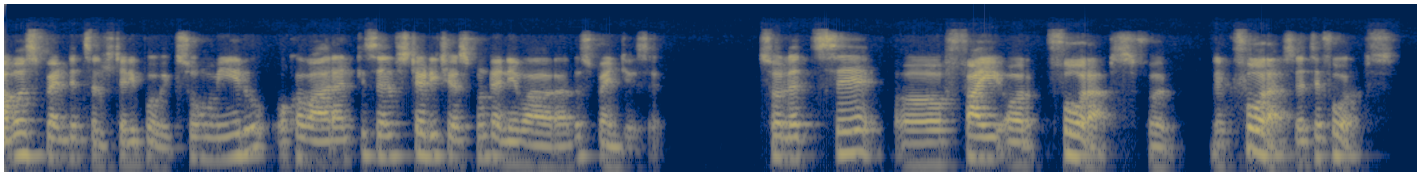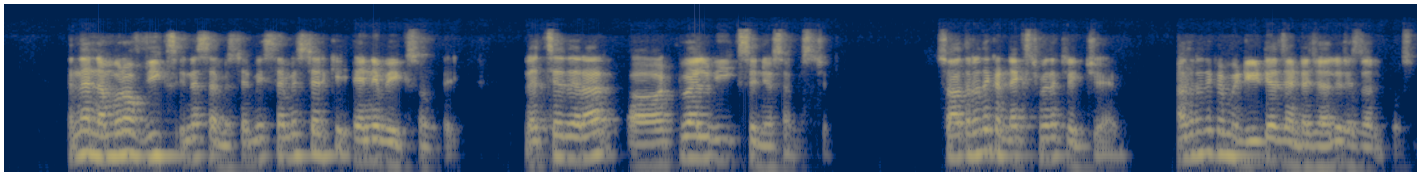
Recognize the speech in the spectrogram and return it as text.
hours spend in self study per week so మీరు ఒక వారానికి సెల్ఫ్ స్టడీ చేసుకుంటే ఎన్ని వారాలు స్పెండ్ చేశారు? So let's say five or four hours for like four hours let's say four hours and number of weeks in a semester మీ సెమిస్టర్కి ఎన్ని వీక్స్ ఉంటాయి? Let's say there are twelve weeks in your semester so ఆ తర్వాత ఇక్కడ నెక్స్ట్ మీద క్లిక్ చేయండి. ఆ తర్వాత ఇక్కడ మీ డీటెయిల్స్ ఎంటర్ చేయాలి రిజల్ట్ కోసం.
